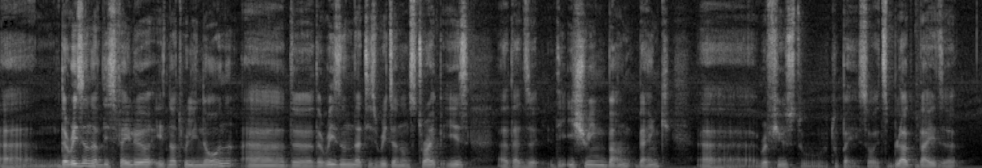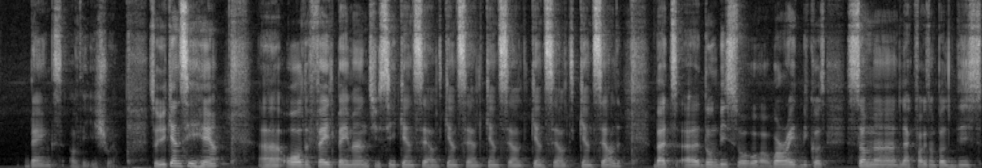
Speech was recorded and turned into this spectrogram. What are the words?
Um, the reason of this failure is not really known. the, the reason that is written on Stripe is uh, that the, the issuing bank, bank uh, refused to, to pay. So it's blocked by the banks of the issuer. So you can see here uh, all the failed payments. You see cancelled, cancelled, cancelled, cancelled, cancelled. But uh, don't be so worried because some, uh, like for example, this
